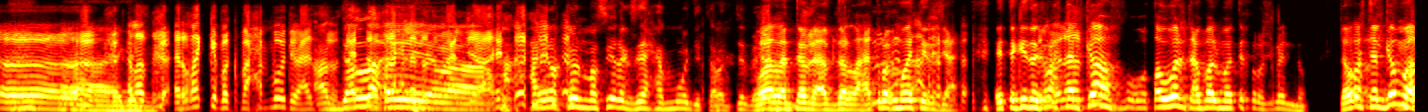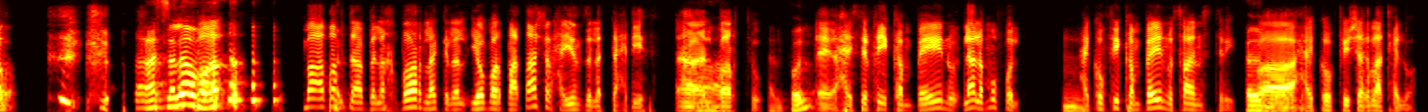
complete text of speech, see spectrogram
آه، يا خلاص. نركبك مع حمودي وعزوز عبد الله أيوه الجاي. ح- حيكون مصيرك زي حمودي ترى انتبه والله انتبه عبد الله حتروح ما ترجع انت كذا رحت. الكهف وطولت عبال ما تخرج منه لو رحت القمر مع السلامة ما اضفتها بالأخبار لكن يوم 14 حينزل التحديث آه. آه. ال part 2 ال full إيه، حيصير في campaign و... لا لا مو full مم. حيكون في campaign و science 3 حلو، حلو. فحيكون في شغلات حلوة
